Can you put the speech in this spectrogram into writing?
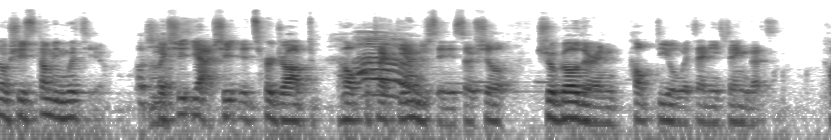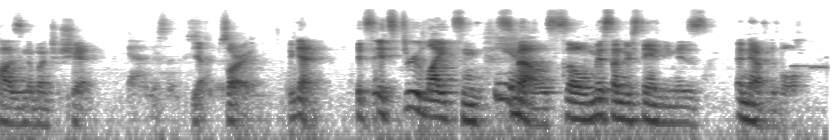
No, she's coming with you. Oh, she Like is. she, yeah, she. It's her job to help protect the Oh. Undercity, so she'll she'll go there and help deal with anything that's causing a bunch of shit. Yeah, I misunderstood. Yeah, sorry. Again, it's it's through lights and Yeah. smells, so misunderstanding is inevitable.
